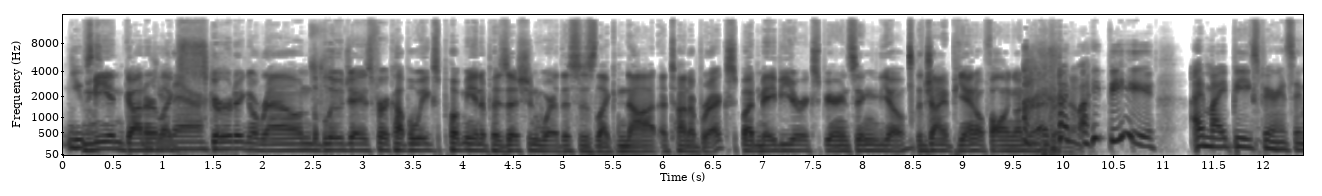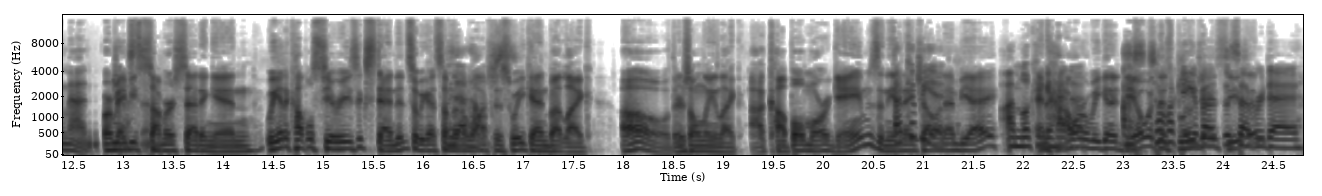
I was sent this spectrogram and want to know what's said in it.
you me and Gunner like there. skirting around the Blue Jays for a couple weeks put me in a position where this is like not a ton of bricks, but maybe you're experiencing you know the giant piano falling on your head right I now. might be. I might be experiencing that. or maybe Justin. summer setting in. We had a couple series extended, so we got something That to watch helps. this weekend. But like, oh, there's only like a couple more games in the That NHL and NBA. I'm looking And ahead how at are we going to deal with this talking Blue about Jays this season? every day.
